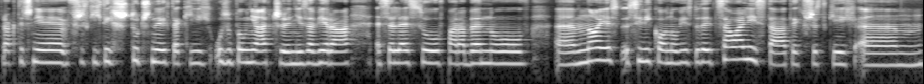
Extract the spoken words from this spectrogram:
praktycznie wszystkich tych sztucznych takich uzupełniaczy, nie zawiera SLS-ów, parabenów, no jest silikonów, jest tutaj cała lista tych wszystkich em,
